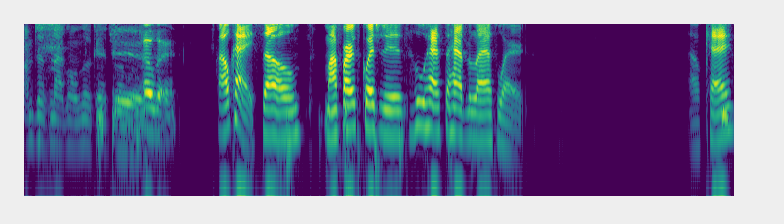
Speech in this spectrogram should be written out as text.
I'm just not gonna look at you. Yeah. Okay. Okay, so my first question is who has to have the last word? Okay.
